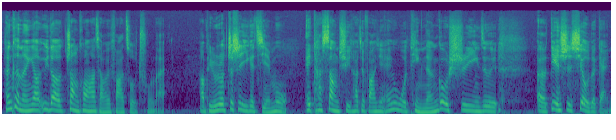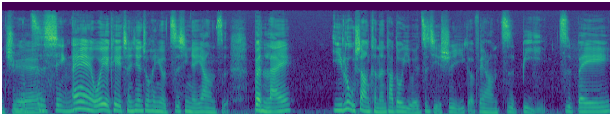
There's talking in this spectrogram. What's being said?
很可能要遇到状况他才会发作出来啊。比如说这是一个节目。哎，他上去他就发现，哎，我挺能够适应这个呃电视秀的感觉，自信。哎，我也可以呈现出很有自信的样子。本来一路上可能他都以为自己是一个非常自闭、自卑、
